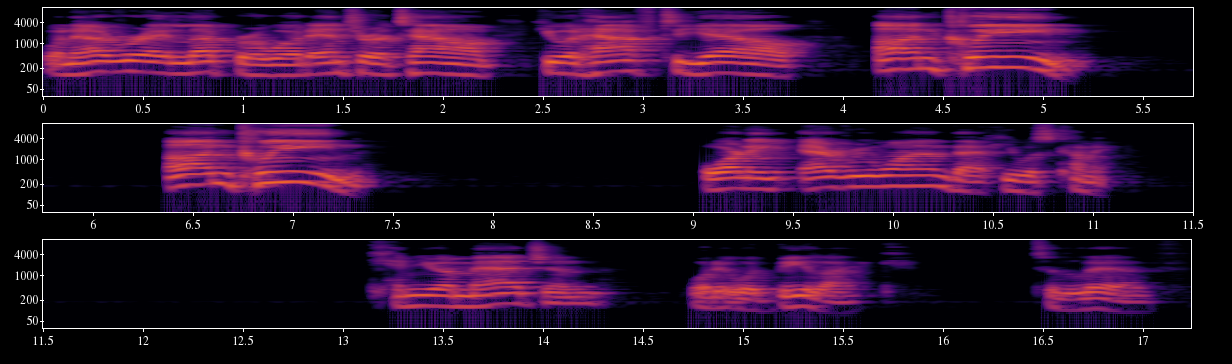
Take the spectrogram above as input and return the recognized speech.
Whenever a leper would enter a town, he would have to yell, Unclean! Unclean! Warning everyone that he was coming. Can you imagine what it would be like to live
